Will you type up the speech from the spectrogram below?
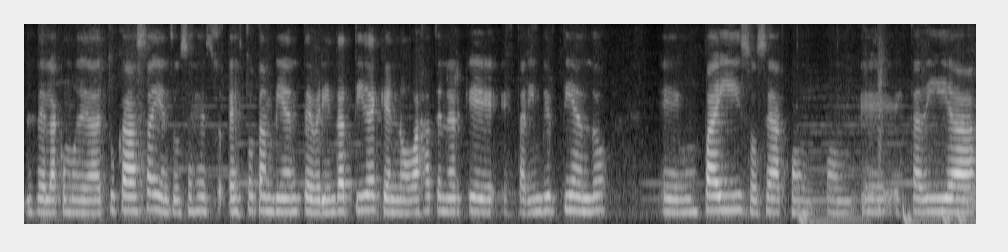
desde la comodidad de tu casa y entonces esto, también te brinda a ti de que no vas a tener que estar invirtiendo en un país, o sea, con, con eh, estadía,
